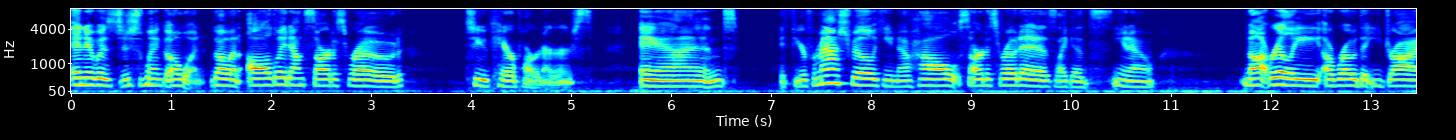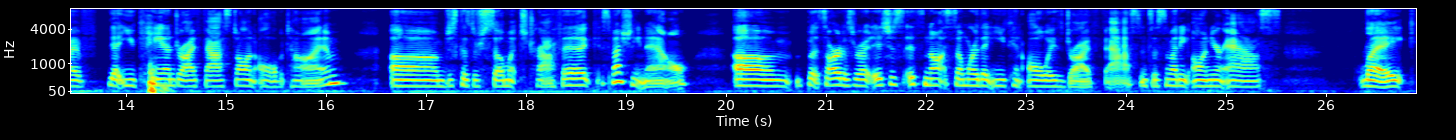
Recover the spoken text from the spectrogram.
and it was just went going going all the way down Sardis Road to Care Partners. And if you're from Asheville, you know how Sardis Road is. Like it's, you know, not really a road that you drive that you can drive fast on all the time. Um, just because there's so much traffic, especially now. Um, but Sardis Road, it's just it's not somewhere that you can always drive fast. And so somebody on your ass, like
